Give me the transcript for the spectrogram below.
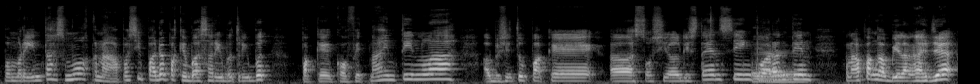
pemerintah semua kenapa sih pada pakai bahasa ribet-ribet, pakai COVID-19 lah, abis itu pakai eh, social Iya, distancing, quarantine. Kenapa nggak bilang aja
